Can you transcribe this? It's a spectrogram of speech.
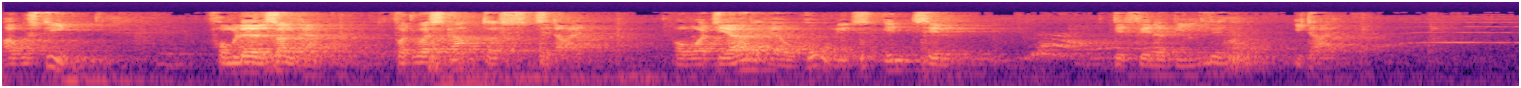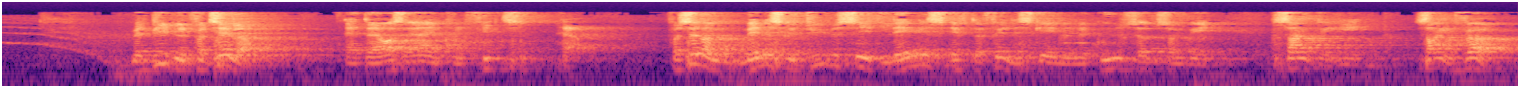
Augustin formulerede det sådan her. For du har skabt os til dig, og vores hjerte er uroligt, indtil det finder hvile i dig. Men Bibelen fortæller, at der også er en konflikt her. For selvom mennesket dybest set længes efter fællesskabet med Gud, sådan som vi sang det i sangen før,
